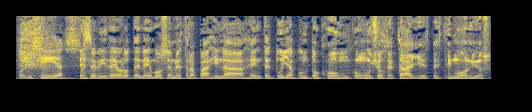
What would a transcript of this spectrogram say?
policías. Ese video lo tenemos en nuestra página gentetuya.com con muchos detalles, testimonios.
